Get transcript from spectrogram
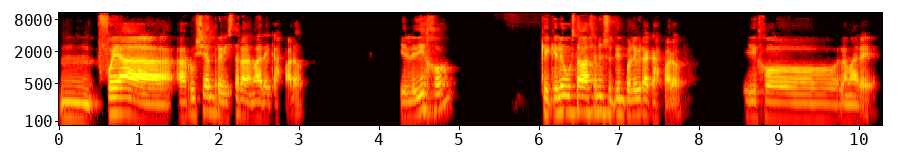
mm, fue a, a, Rusia a entrevistar a la madre de Kasparov. Y le dijo que qué le gustaba hacer en su tiempo libre a Kasparov. Y dijo la madre,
